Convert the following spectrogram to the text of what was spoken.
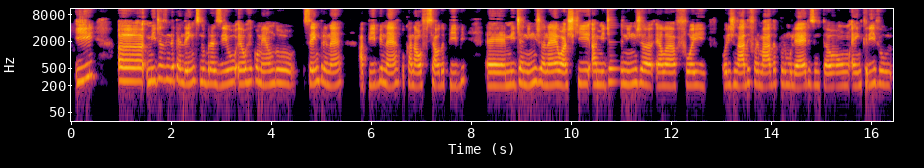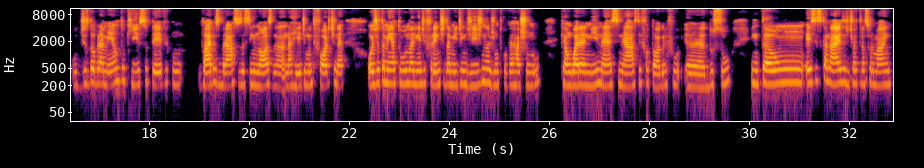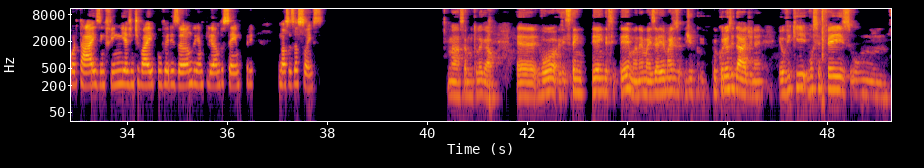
E uh, mídias independentes no Brasil, eu recomendo sempre, né, a PIB, né, o canal oficial da PIB, é, Mídia Ninja, né, eu acho que a Mídia Ninja, ela foi originada e formada por mulheres, então é incrível o desdobramento que isso teve com vários braços, assim, nós na, na rede muito forte, né, Hoje eu também atuo na linha de frente da mídia indígena, junto com o Verrachunu, que é um guarani, né, cineasta e fotógrafo é, do Sul. Então, esses canais a gente vai transformar em portais, enfim, e a gente vai pulverizando e ampliando sempre nossas ações. Nossa, muito legal. É, vou estender ainda esse tema, né? Mas aí é mais de, por curiosidade, né? Eu vi que você fez um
